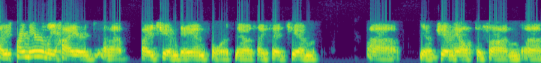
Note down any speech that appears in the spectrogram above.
I was primarily hired uh, by Jim Danforth. Now, as I said, Jim uh, you know, Jim helped us on uh,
